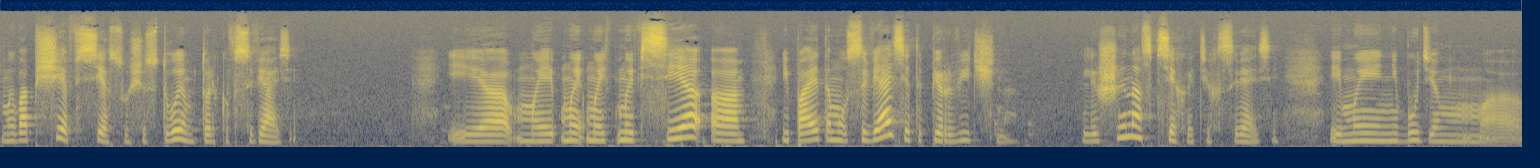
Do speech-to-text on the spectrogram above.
Мы вообще все существуем только в связи. И э, мы, мы, мы, мы все, э, и поэтому связь это первично. Лиши нас всех этих связей, и мы не будем э,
